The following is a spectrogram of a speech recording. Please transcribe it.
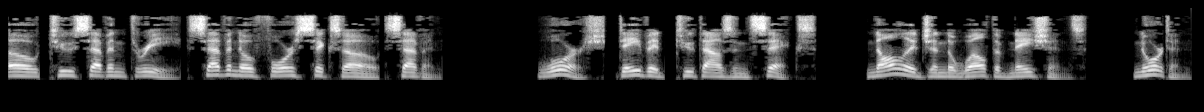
978-0-273-70460-7. Warsh, David 2006. Knowledge and the Wealth of Nations. Norton.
